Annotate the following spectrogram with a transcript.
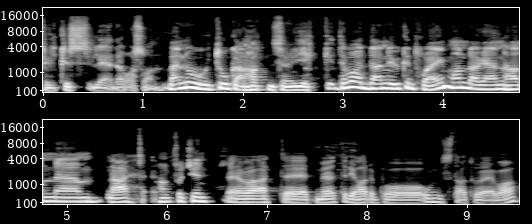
fylkesledere og sånn. Men nå tok han hatten sin og gikk. Det var denne uken, tror jeg, mandagen, han, eh, Nei, han forkynte det var et, et møte de hadde på onsdag, tror jeg det var.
